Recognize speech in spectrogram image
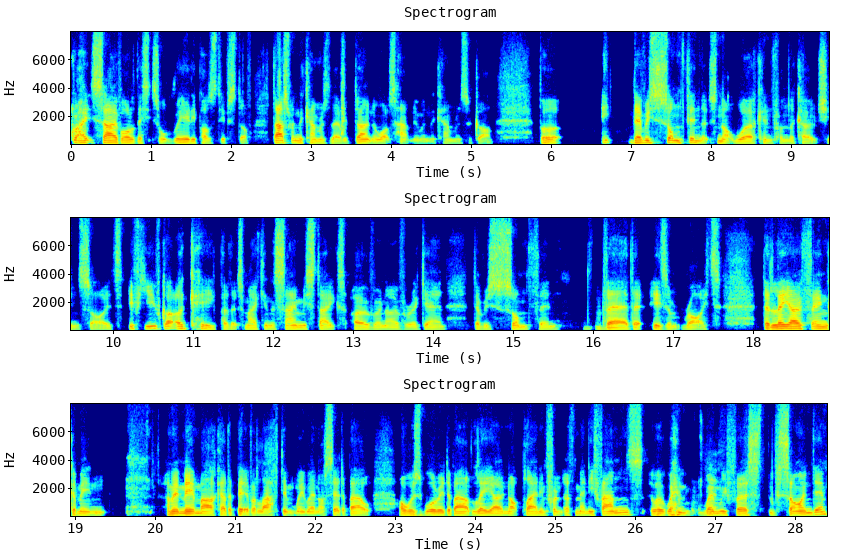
great save." All of this, it's all really positive stuff. That's when the cameras are there. We don't know what's happening when the cameras are gone, but it, there is something that's not working from the coaching side. If you've got a keeper that's making the same mistakes over and over again, there is something there that isn't right. The Leo thing, I mean, I mean, me and Mark had a bit of a laugh, didn't we, when I said about I was worried about Leo not playing in front of many fans when when we first signed him.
